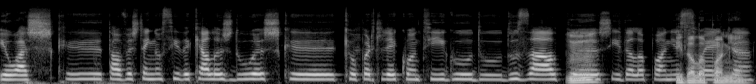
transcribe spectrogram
Eu acho que talvez tenham sido aquelas duas que, que eu partilhei contigo do, dos Alpes hum. e da Lapónia e da Lapónia.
